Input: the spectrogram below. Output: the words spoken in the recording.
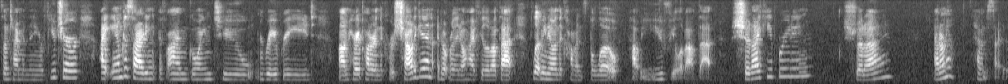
sometime in the near future. I am deciding if I'm going to reread um, Harry Potter and the Cursed Child again. I don't really know how I feel about that. Let me know in the comments below how you feel about that. Should I keep reading? Should I? I don't know. Haven't decided.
